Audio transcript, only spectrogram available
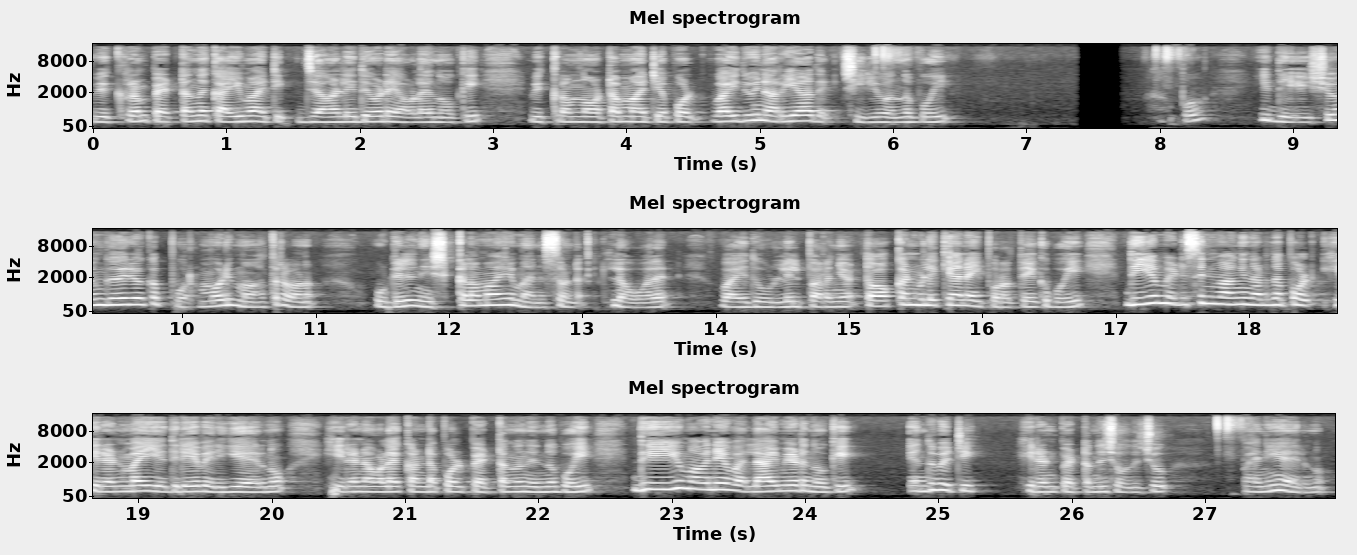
വിക്രം പെട്ടെന്ന് കൈമാറ്റി ജാളിതയോടെ അവളെ നോക്കി. വിക്രം നോട്ടം മാറ്റിയപ്പോൾ വൈദുവിനറിയാതെ ചിരി വന്നുപോയി അപ്പോൾ ഈ ദേഷ്യവും ഗൗരവമൊക്കെ പുറമോടി മാത്രമാണ്. ഉള്ളിൽ നിഷ്കളമായൊരു മനസ്സുണ്ട് ലോലൻ. വൈദു ഉള്ളിൽ പറഞ്ഞ് ടോക്കൺ വിളിക്കാനായി പുറത്തേക്ക് പോയി. ദിയ മെഡിസിൻ വാങ്ങി നടന്നപ്പോൾ ഹിരൺമയി എതിരെ വരികയായിരുന്നു. ഹിരൺ അവളെ കണ്ടപ്പോൾ പെട്ടെന്ന് നിന്നുപോയി. ദിയയും അവനെ വല്ലായ്മയോടെ നോക്കി. എന്തു പറ്റി ഹിരൺ പെട്ടെന്ന് ചോദിച്ചു പനിയായിരുന്നു.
